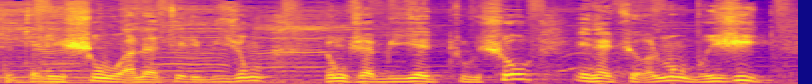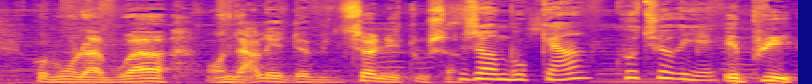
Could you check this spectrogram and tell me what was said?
C'était les shows à la télévision, donc j'habillais tout le show, et naturellement Brigitte, comme on la voit en Harley Davidson et tout ça. Jean Bouquin, couturier. Et puis,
